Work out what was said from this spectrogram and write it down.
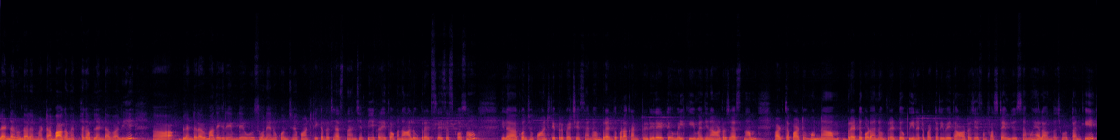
బ్లెండర్ ఉండాలన్నమాట. బాగా మెత్తగా బ్లెండ్ అవ్వాలి. బ్లెండర్ అవి మా దగ్గర ఏం లేవు. సో నేను కొంచెం క్వాంటిటీ కదా చేస్తాను అని చెప్పి ఇక్కడైతే ఒక నాలుగు బ్రెడ్ స్లైసెస్ కోసం ఇలా కొంచెం క్వాంటిటీ ప్రిపేర్ చేశాను. బ్రెడ్ కూడా కంట్రీ రిలేటివ్ మిల్క్ ఈ మధ్యన ఆర్డర్ చేస్తున్నాం. వాటితో పాటు మొన్న బ్రెడ్ కూడాను బ్రెడ్ పీనట్ బట్టర్ ఇవైతే ఆర్డర్ చేసాం. ఫస్ట్ టైం చూసాము ఎలా ఉందో చూడటానికి.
